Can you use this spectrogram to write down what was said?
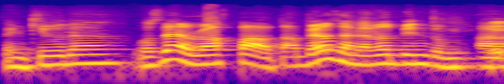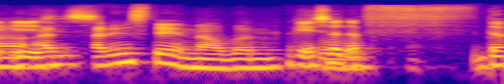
St Kilda. Was that a rough part? of town? Because I've never been to. Uh, It I. I didn't stay in Melbourne. Okay, so, the, f- the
